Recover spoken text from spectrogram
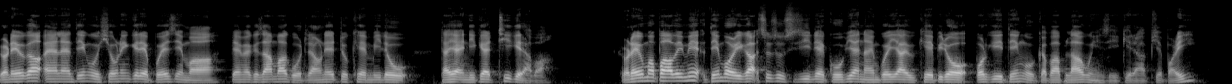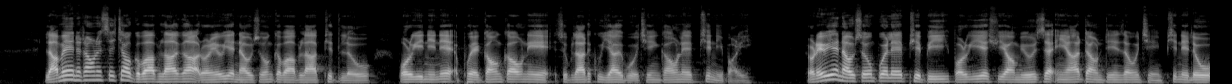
ရိုနယ်ယိုကအိုင်ယာလန်အသင်းကိုရှုံးနိမ့်ခဲ့တဲ့ပွဲစဉ်မှာပြန်မဲ့ကစားမကိုတောင်နဲ့တွတ်ခဲ့မိလို့ဒါရိုက်အနီးကပ်ထိခဲ့တာပါရိုနယ်ယိုမပါပေမဲ့အသင်းဘော်တွေကစွတ်စွတ်စီစီနဲ့ဂိုးပြတ်နိုင်ပွဲရယူခဲ့ပြီးတော့ပေါ်တူဂီအသင်းကိုကဘာဖလားဝင်စီခဲ့တာဖြစ်ပါတယ်။ လာမယ့်2026ကဘာဖလားကရိုနယ်ယိုရဲ့နောက်ဆုံးကဘာဖလားဖြစ်တယ်လို့ပေါ်တူဂီအနေနဲ့အဖွဲကောင်းကောင်းနဲ့စူပလာတစ်ခုရယူဖို့အချိန်ကောင်းလည်းဖြစ်နေပါတယ်။ရိုနယ်ယိုရဲ့နောက်ဆုံးပွဲလည်းဖြစ်ပြီးပေါ်တူဂီရဲ့ရွှေအောင်မျိုးဆက်အင်အားတောင်တင်းဆုံးအချိန်ဖြစ်နေလို့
